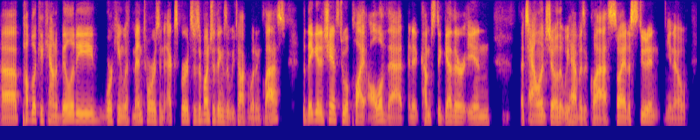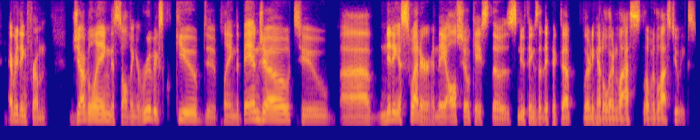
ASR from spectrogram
uh, public accountability, working with mentors and experts. There's a bunch of things that we talk about in class, but they get a chance to apply all of that and it comes together in a talent show that we have as a class. So I had a student, you know, everything from juggling to solving a Rubik's Cube to playing the banjo to uh, knitting a sweater. And they all showcase those new things that they picked up learning how to learn last over the last two weeks.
